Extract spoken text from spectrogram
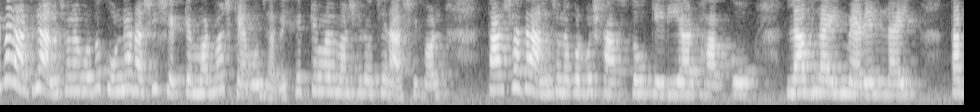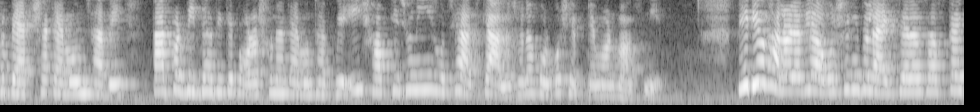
এবার আজকে আলোচনা করব কন্যা রাশি সেপ্টেম্বর মাস কেমন যাবে? সেপ্টেম্বর মাসের হচ্ছে রাশিফল। তার সাথে আলোচনা করব স্বাস্থ্য কেরিয়ার ভাগ্য লাভ লাইফ ম্যারেল লাইফ তারপর ব্যবসা কেমন যাবে, তারপর বিদ্যার্থীতে পড়াশোনা কেমন থাকবে, এই সব কিছু নিয়েই হচ্ছে আজকে আলোচনা করব সেপ্টেম্বর মাস নিয়ে। ভিডিও ভালো লাগলে অবশ্যই কিন্তু লাইক শেয়ার আর সাবস্ক্রাইব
